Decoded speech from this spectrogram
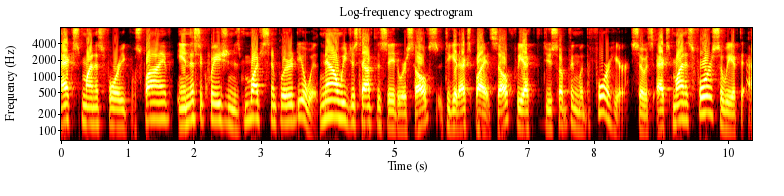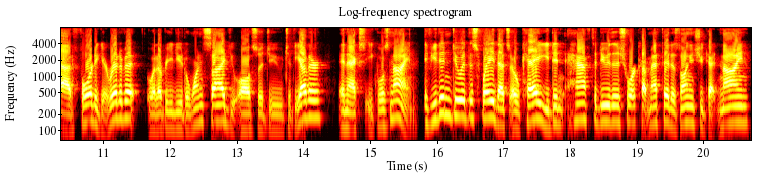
x minus 4 equals 5. And this equation is much simpler to deal with. Now we just have to say to ourselves, to get x by itself, we have to do something with the 4 here. So it's x minus 4, so we have to add 4 to get rid of it. Whatever you do to one side, you also do to the other. and x equals 9. If you didn't do it this way, that's okay. You didn't have to do the shortcut method as long as you got 9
